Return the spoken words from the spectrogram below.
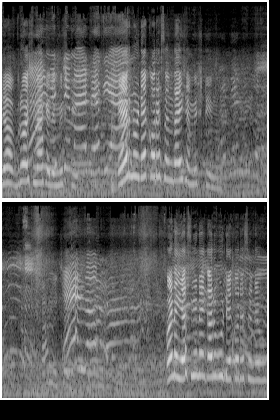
જો, બ્રોચ નાખે છે મિષ્ટી. હેરનું ડેકોરેશન થાય છે મિષ્ટી નું યશવીને કરવું ડેકોરેશન એવું?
